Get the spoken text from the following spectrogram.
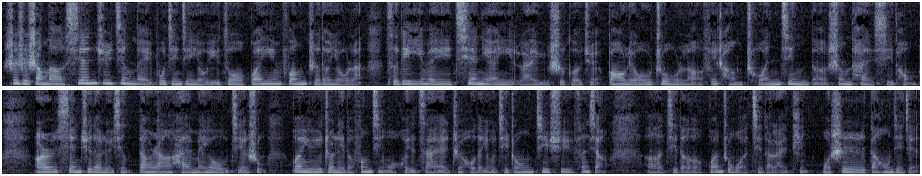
事实上呢，仙居境内不仅仅有一座观音峰值得游览，此地因为千年以来与世隔绝，保留住了非常纯净的生态系统。而仙居的旅行当然还没有结束，关于这里的风景，我会在之后的游记中继续分享。呃，记得关注我，记得来听，我是大红姐姐，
